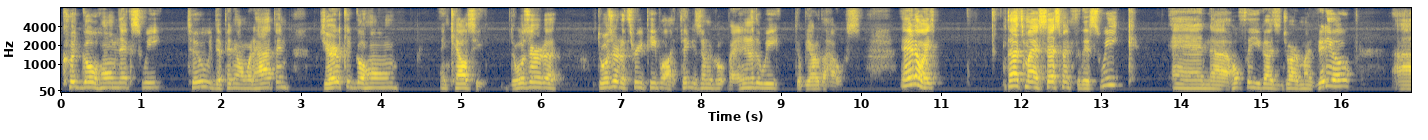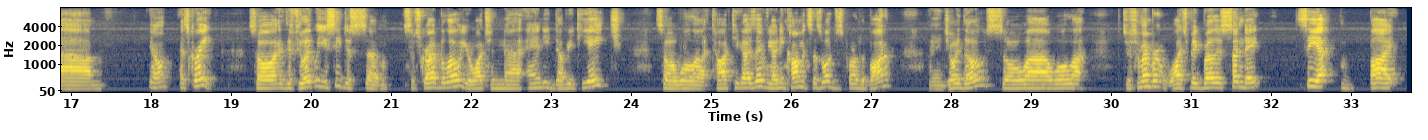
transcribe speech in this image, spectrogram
could go home next week too, depending on what happened. Jared could go home, and Kelsey. Those are the those are the three people I think is going to go by the end of the week. They'll be out of the house. Anyways, that's my assessment for this week, and uh, hopefully you guys enjoyed my video. Um, you know, that's great. So if you like what you see, just um, subscribe below. You're watching uh, Andy WTH. So we'll uh, talk to you guys there. If you have any comments as well, just put on the bottom. I enjoyed those. So uh, we'll uh, just remember, watch Big Brothers Sunday. See ya. Bye.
